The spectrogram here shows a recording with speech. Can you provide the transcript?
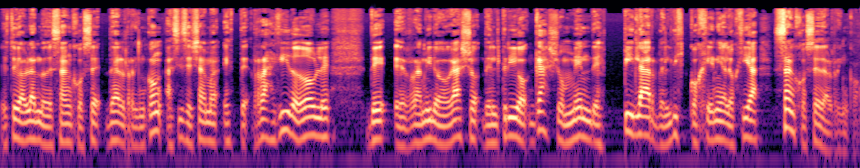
Estoy hablando de San José del Rincón, así se llama este rasguido doble de eh, Ramiro Gallo, del trío Gallo Méndez Pilar del disco Genealogía San José del Rincón.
